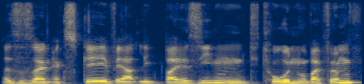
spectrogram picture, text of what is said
Also sein XG-Wert liegt bei 7, die Tore nur bei 5.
